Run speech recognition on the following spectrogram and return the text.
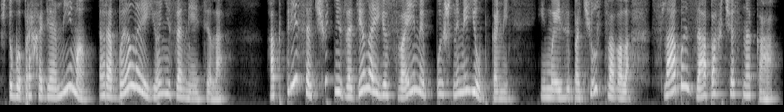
чтобы, проходя мимо, Арабелла ее не заметила – Актриса чуть не задела ее своими пышными юбками, и Мэйзи почувствовала слабый запах чеснока.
